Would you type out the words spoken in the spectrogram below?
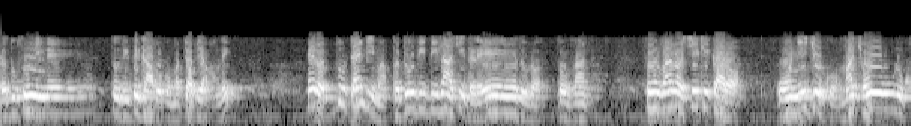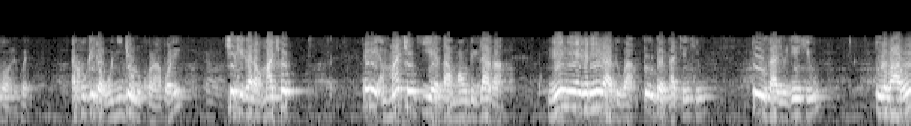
တော့သူဆိုရင်လေသူဒီတိတ်ခါဘုတ်ကိုမပြောက်ပြအောင်လေအဲ့တော့သူ့တိုင်းပြည်မှာဘသူဒီတီလာရှိတယ်လေဆိုတော့စုံစမ်းစုံစမ်းတော့ရှေးခေတ်ကတော့ဝန်ကြီးချုပ်ကိုမချုံလို့ခေါ်တယ်ကွအခုခေတ်တော့ဝန်ကြီးချုပ်လို့ခေါ်တာပေါ့လေရှေးခေတ်ကတော့မချုံအဲ့ဒီအမချုပ်ကြီးရဲ့တာမောင်တီလာကငင်းငယ်ကလေးကသူကသူ့အတွက်တတ်ချင်းရှိဘူးသူ့စာယူချင်းရှိဘူးသူတစ်ပါးကို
